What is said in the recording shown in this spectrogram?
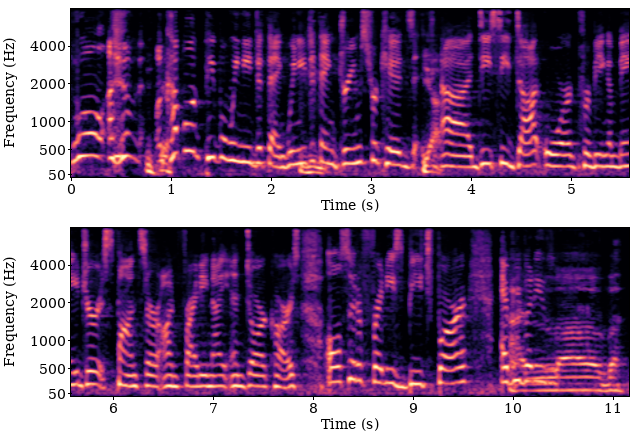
Well, um, a couple of people we need to thank. We need to thank Dreams for Kids, Mm-hmm. Yeah. uh, DC.org for being a major sponsor on Friday night and Dark Cars. Also to Freddie's Beach Bar. Everybody. I love.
